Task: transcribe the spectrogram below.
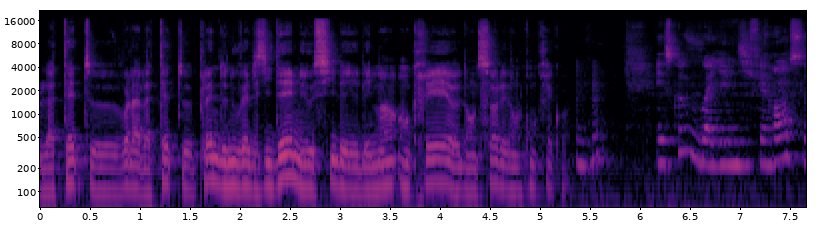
la, tête, voilà, la tête pleine de nouvelles idées, mais aussi les, mains ancrées dans le sol et dans le concret. Quoi. Mhm. Est-ce que vous voyez une différence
